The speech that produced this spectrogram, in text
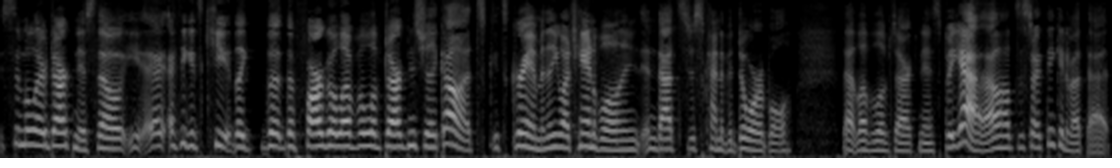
similar darkness though. I, I think it's cute, like the the Fargo level of darkness. You're like, oh, it's it's grim, and then you watch Hannibal, and and that's just kind of adorable, that level of darkness. But yeah, I'll have to start thinking about that.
